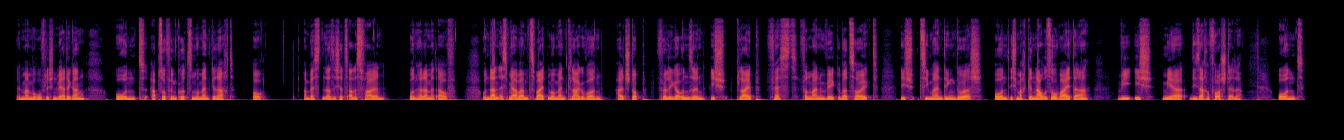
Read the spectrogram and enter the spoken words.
in meinem beruflichen Werdegang und habe so für einen kurzen Moment gedacht, oh, am besten lasse ich jetzt alles fallen und höre damit auf. Und dann ist mir aber im zweiten Moment klar geworden, halt stopp, völliger Unsinn. Ich bleib fest von meinem Weg überzeugt. Ich ziehe mein Ding durch und ich mache genau so weiter, wie ich mir die Sache vorstelle. Und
